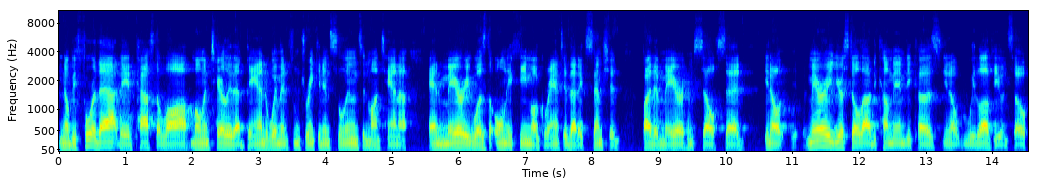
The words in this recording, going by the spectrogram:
you know, before that, they had passed a law momentarily that banned women from drinking in saloons in Montana, and Mary was the only female granted that exemption by the mayor himself. Said you know, Mary, you're still allowed to come in because, you know, we love you. And so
